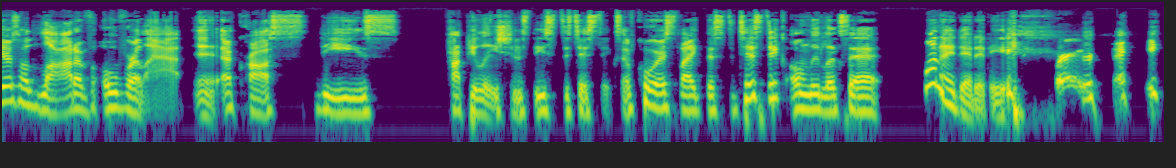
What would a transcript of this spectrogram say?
there's a lot of overlap eh, across these populations, these statistics. Of course, like the statistic only looks at one identity. Right. right?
